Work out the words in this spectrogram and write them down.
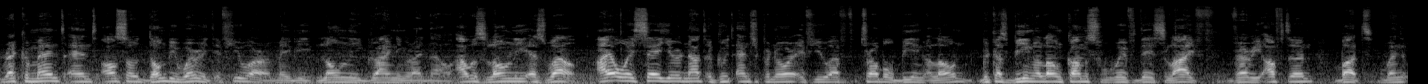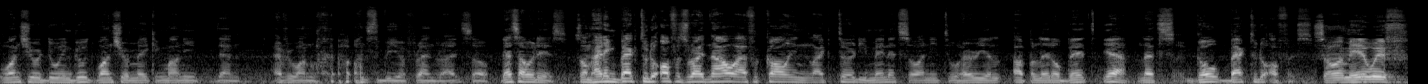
recommend and also don't be worried if you are maybe lonely grinding right now. I was lonely as well. I always say you're not a good entrepreneur if you have trouble being alone because being alone comes with this life very often. But when once you're doing good, once you're making money, then everyone wants to be your friend, right? So that's how it is. So I'm heading back to the office right now. I have a call in like 30 minutes, so I need to hurry up a little bit. Yeah, let's go back to the office. So I'm here with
